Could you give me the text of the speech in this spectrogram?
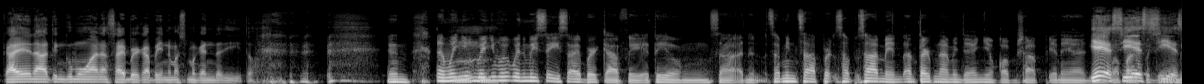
Kaya natin gumawa ng cyber cafe na mas maganda dito. And, and when you Mm. when you when we say cyber cafe, ito yung sa ano sa amin sa, sa, sa amin, ang term namin diyan yung com shop. Yan na yan. Yung Yes, para yes, yes.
